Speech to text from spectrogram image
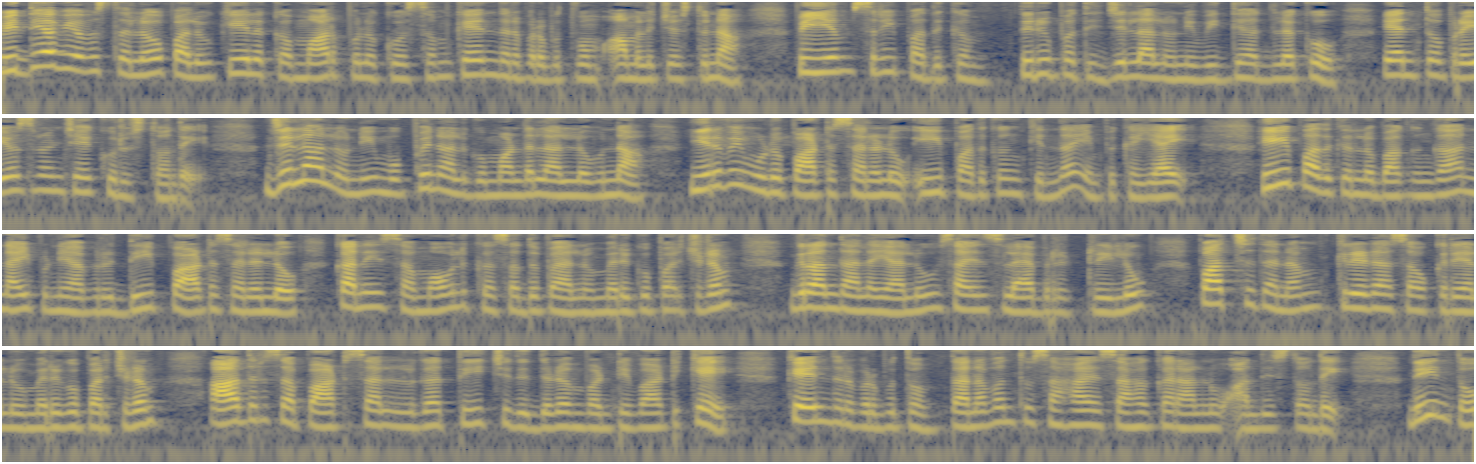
విద్యా వ్యవస్థలో పలు కీలక మార్పుల కోసం కేంద్ర ప్రభుత్వం అమలు చేస్తున్న పీఎం శ్రీ పథకం తిరుపతి జిల్లాలోని విద్యార్థులకు ఎంతో ప్రయోజనం చేకూరుస్తోంది. జిల్లాలోని ముప్పై నాలుగు మండలాల్లో ఉన్న ఇరవై మూడు పాఠశాలలు ఈ పథకం కింద ఎంపికయ్యాయి. ఈ పథకంలో భాగంగా నైపుణ్యాభివృద్ది పాఠశాలల్లో కనీస మౌలిక సదుపాయాలను మెరుగుపరచడం గ్రంథాలయాలు సైన్స్ ల్యాబొరేటరీలు పచ్చదనం క్రీడా సౌకర్యాలు మెరుగుపరచడం ఆదర్శ పాఠశాలలుగా తీర్చిదిద్దడం వంటి వాటికే కేంద్ర ప్రభుత్వం తన వంతు సహాయ సహకారాలను అందిస్తోంది. దీంతో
